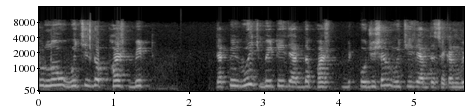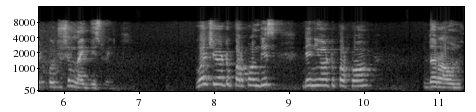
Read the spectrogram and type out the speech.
to know which is the first bit. That means which bit is at the first bit position which is at the second bit position like this way. Once you have to perform this then you have to perform the round.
